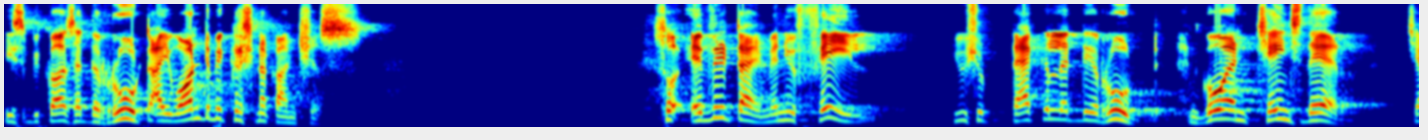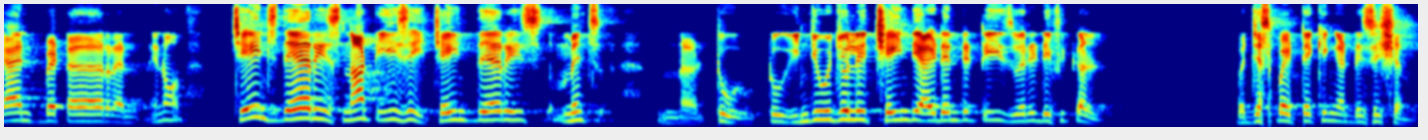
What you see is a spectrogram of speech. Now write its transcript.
is because at the root I want to be Krishna conscious. So every time when you fail, you should tackle at the root and go and change there. Chant better and you know, change there is not easy. Change there is means uh, to to individually change the identity is very difficult. But just by taking a decision,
